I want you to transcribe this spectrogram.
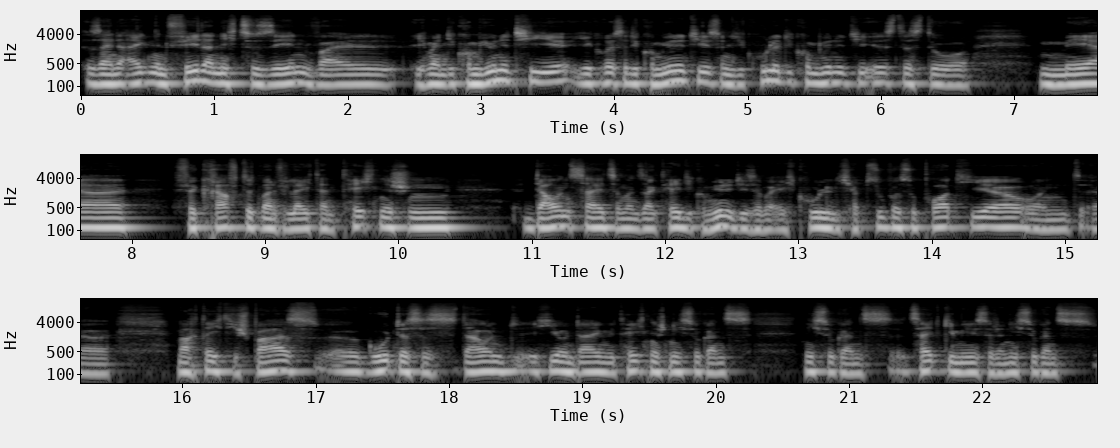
seine eigenen Fehler nicht zu sehen, weil ich meine, die Community, je größer die Community ist und je cooler die Community ist, desto mehr verkraftet man vielleicht an technischen Downsides, wenn man sagt, hey, die Community ist aber echt cool und ich habe super Support hier und äh, macht richtig Spaß. Äh, gut, dass es da und hier und da irgendwie technisch nicht so ganz nicht so ganz zeitgemäß oder nicht so ganz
